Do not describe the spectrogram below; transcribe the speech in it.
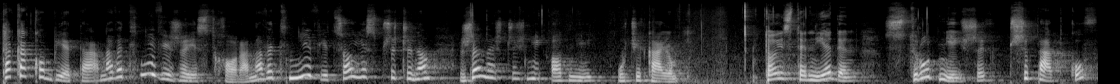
Taka kobieta nawet nie wie, że jest chora, nawet nie wie, co jest przyczyną, że mężczyźni od niej uciekają. To jest ten jeden z trudniejszych przypadków,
